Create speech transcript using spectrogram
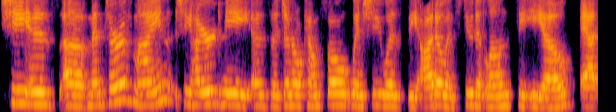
She is a mentor of mine. She hired me as a general counsel when she was the auto and student loan CEO at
